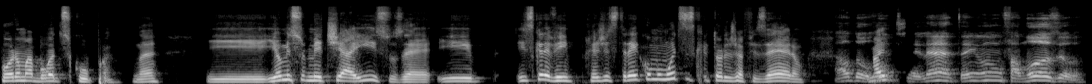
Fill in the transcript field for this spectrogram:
foram uma boa desculpa, né, e, e eu me submeti a isso, Zé, e escrevi. Registrei como muitos escritores já fizeram. Aldo mas... Huxley, né? Tem um famoso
